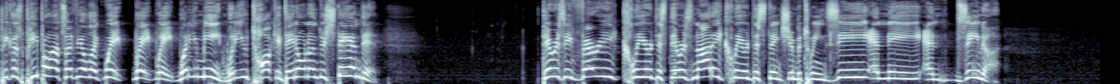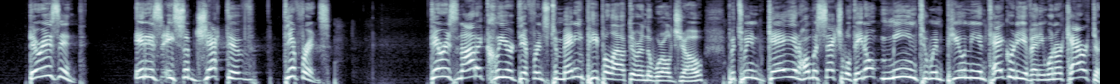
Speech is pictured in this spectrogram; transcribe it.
because people outside feel like wait wait wait what do you mean? What are you talking? They don't understand it there is a very clear dis- there is not a clear distinction between Z and knee and Xena. There isn't. It is a subjective difference. There is not a clear difference to many people out there in the world, Joe, between gay and homosexual. They don't mean to impugn the integrity of anyone or character.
